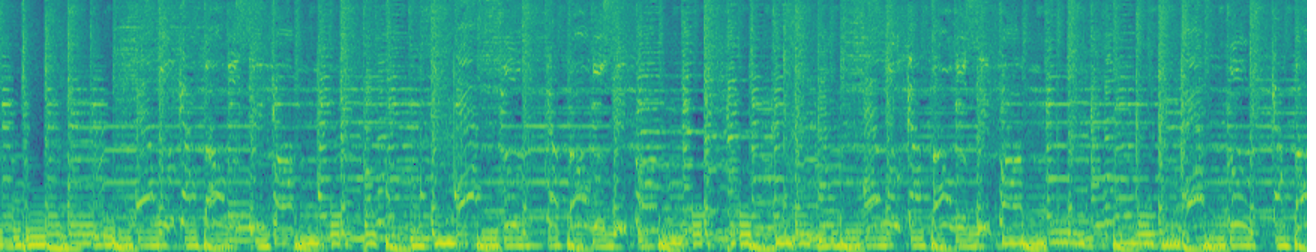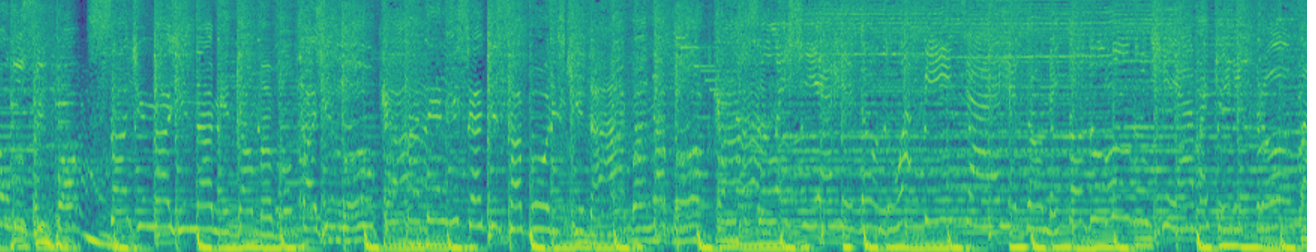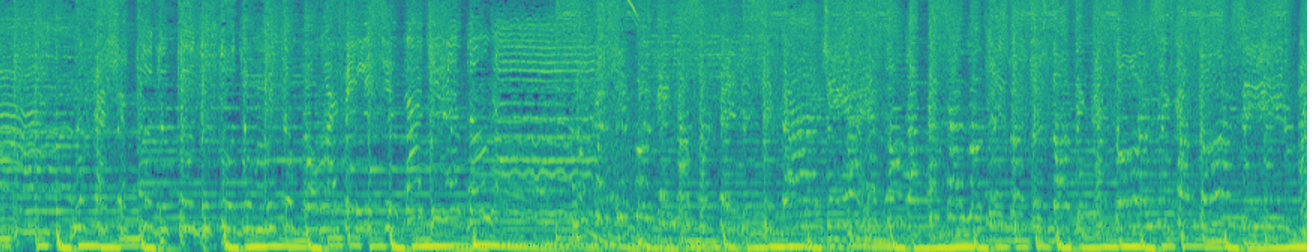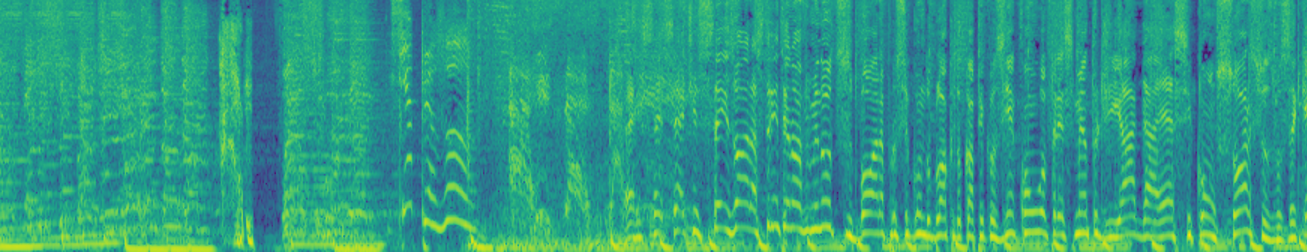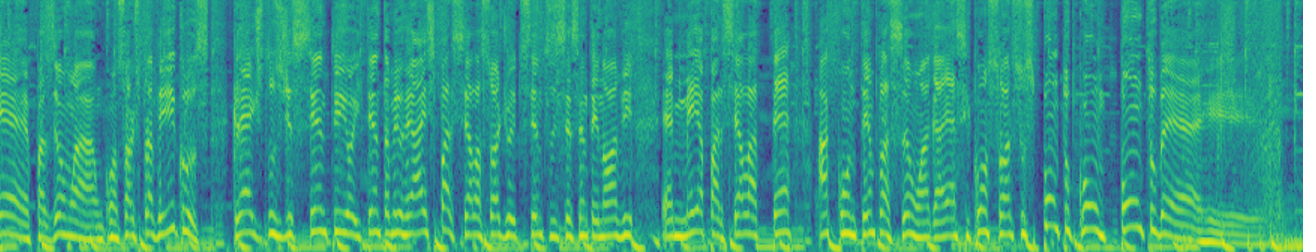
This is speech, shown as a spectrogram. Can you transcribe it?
RC7, 6 horas 39 minutos. Bora pro segundo bloco do Copa e Cozinha com o oferecimento de HS Consórcios. Você quer fazer uma, um consórcio para veículos? Créditos de 180 mil reais, parcela só de 869, é meia parcela até a contemplação. hsconsórcios.com.br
